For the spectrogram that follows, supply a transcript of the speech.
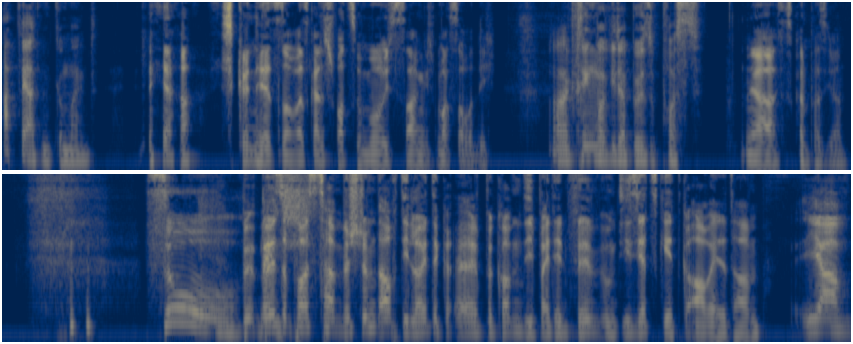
abwertend gemeint. Ja, ich könnte jetzt noch was ganz schwarzhumorisches sagen, ich mach's aber nicht. Dann kriegen wir wieder böse Post. Ja, das kann passieren. So. B böse Post haben bestimmt auch die Leute äh, bekommen, die bei den Filmen, um die es jetzt geht, gearbeitet haben. Ja,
